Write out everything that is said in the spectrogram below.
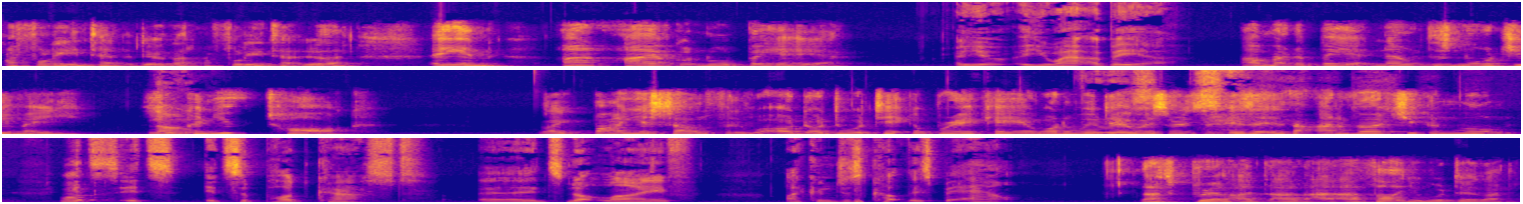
I fully intend to do that. I fully intend to do that. Ian, I, I have got no beer here. Are you are you out of beer? I'm out of beer now. There's no Jimmy, so No. can you talk? Like by yourself, or, do we take a break here? What do we There do? is- Is, there, is, it, is that advert you can run? What? It's it's it's a podcast. Uh, it's not live. I can just cut this bit out. That's brilliant. I, I, I thought you would do that. I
